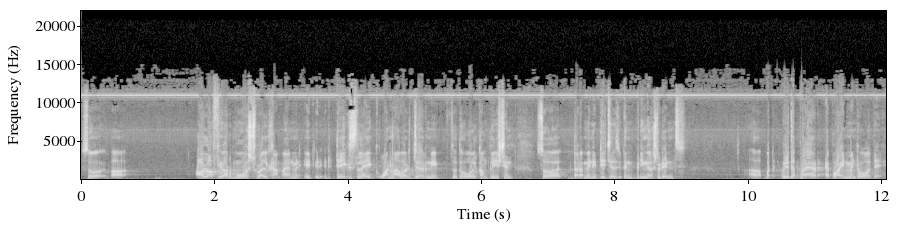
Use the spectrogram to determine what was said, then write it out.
So uh, all of you are most welcome. I mean, it, it, it takes like one hour journey to the whole completion. So there are many teachers. You can bring your students, uh, but with a prior appointment over there.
